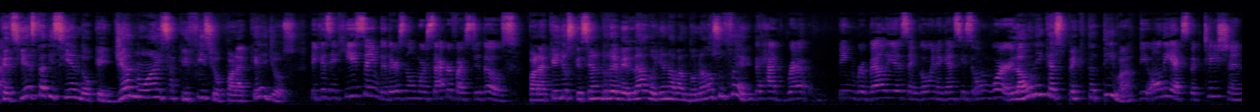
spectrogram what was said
Porque si está diciendo que ya no hay sacrificio para aquellos, Because if he's saying that there's no more sacrifice to those para aquellos que se han revelado y han abandonado su fe, that had re- being rebellious and going against his own word, la única expectativa the only expectation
